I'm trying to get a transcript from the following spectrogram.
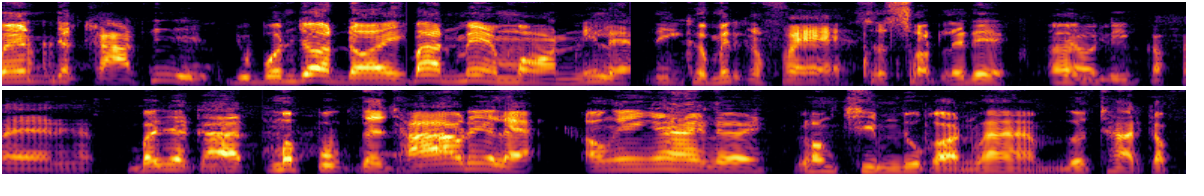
บรรยากาศที่อยู่บนยอดดอยบ้านแม่มอนนี่แหละ นี่คือเม็ดกาแฟสดๆเลยเด้เออแก้วดิฟกาแฟนะครับบรรยากาศมาปลุกแต่เช้านี่แหละ เอาง่าย ๆ เลย ลองชิมดูก่อนว่ารสชาติกาแฟ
